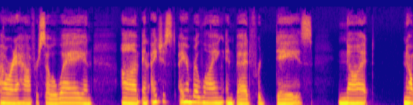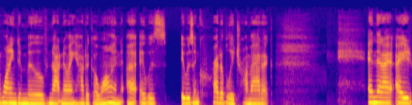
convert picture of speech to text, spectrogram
hour and a half or so away. And, um, and I just, I remember lying in bed for days, not, not wanting to move, not knowing how to go on. Uh, it was, it was incredibly traumatic. And then I, I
